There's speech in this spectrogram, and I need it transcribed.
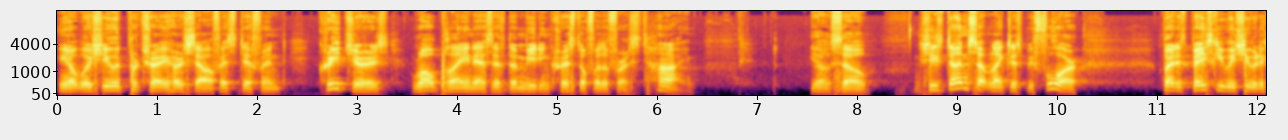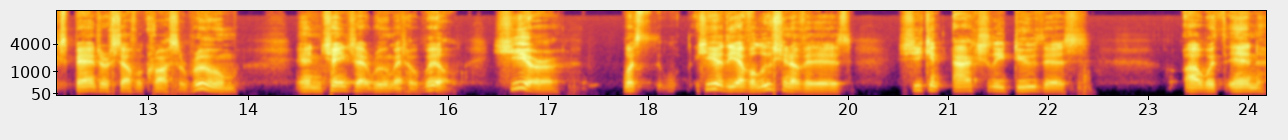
you know where she would portray herself as different creatures role playing as if they're meeting crystal for the first time you know so she's done something like this before but it's basically where she would expand herself across a room and change that room at her will. Here, what's here the evolution of it is she can actually do this uh, within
